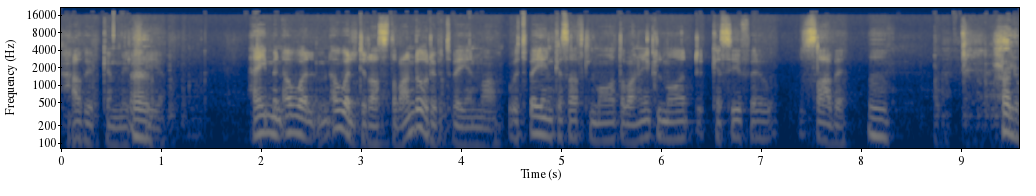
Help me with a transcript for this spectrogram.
حابب كمل آه. فيها. هي من أول من أول دراسة طبعا دغري بتبين معه وبتبين كثافة المواد. طبعا هيك المواد كثيفة وصعبة. مم. حلو.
